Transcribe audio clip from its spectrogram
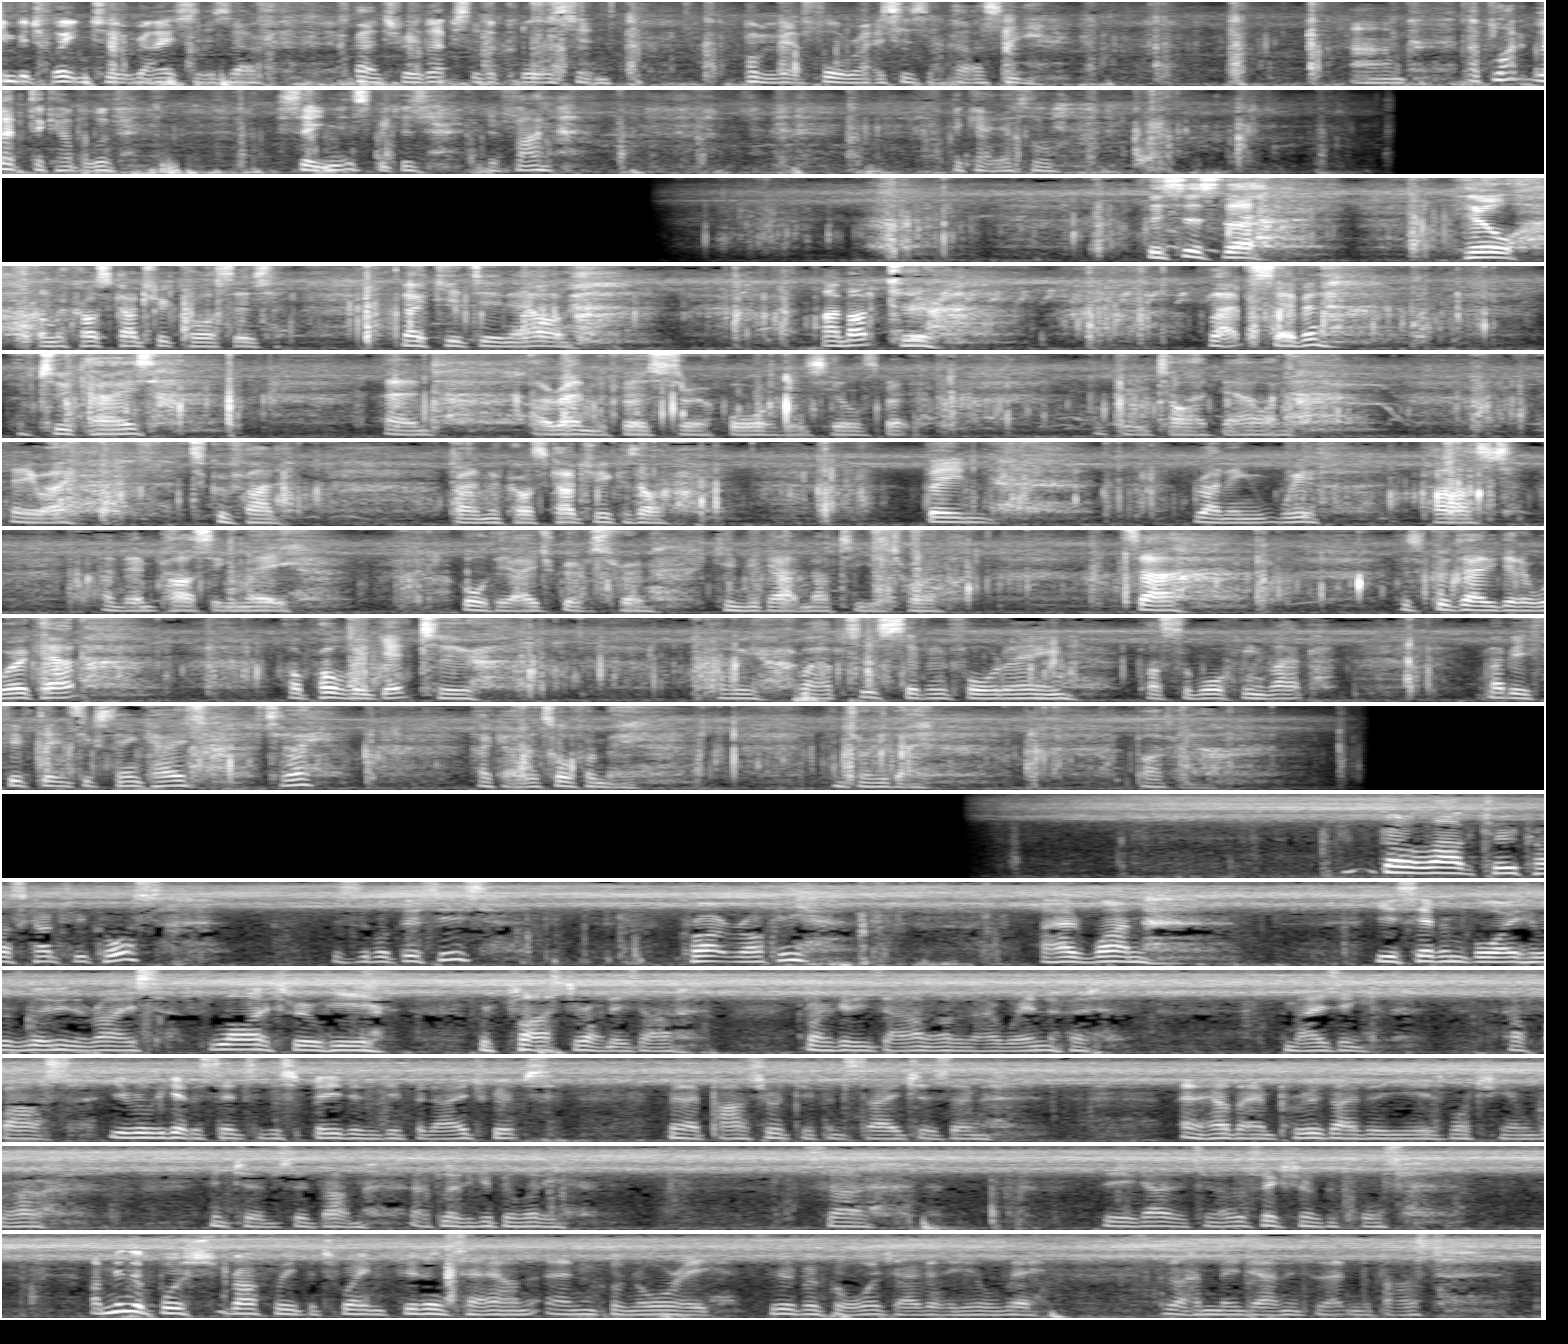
in between two races I've run three laps of the course and probably about four races have passed me. Um, I've lapped a couple of seniors which is a bit of fun. Okay, that's all. This is the hill on the cross country courses. No kids here now. I'm, I'm up to lap seven of 2Ks and I ran the first three or four of these hills but I'm pretty tired now. And anyway it's good fun running the cross country because I've been running with, past and then passing me all the age groups from kindergarten up to year 12 so it's a good day to get a workout. I'll probably get to probably up to 7.14 plus the walking lap, maybe 15, 16 Ks today. Okay, that's all from me. Enjoy your day. Bye for now. Got a love two cross country course. This is what this is. Quite rocky. I had one year seven boy who was leading the race fly through here with plaster on his arm. Broken his arm, I don't know when, but amazing how fast. You really get a sense of the speed of the different age groups when they pass through at different stages and and how they improve over the years watching them grow in terms of um, athletic ability. So there you go, that's another section of the course. I'm in the bush roughly between Fiddletown and Glenorie. It's a bit of a gorge over the hill there, but I haven't been down into that in the past.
